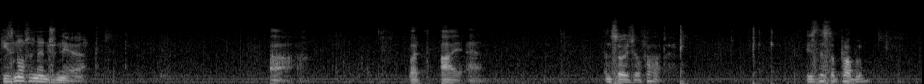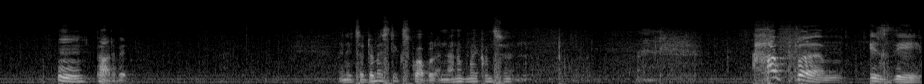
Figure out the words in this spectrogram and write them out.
He's not an engineer. Ah. But I am. And so is your father. Is this a problem? Hmm, part of it. Then it's a domestic squabble and none of my concern. How firm is the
